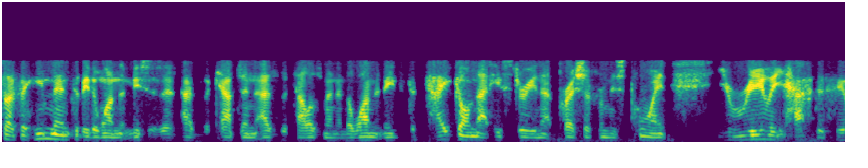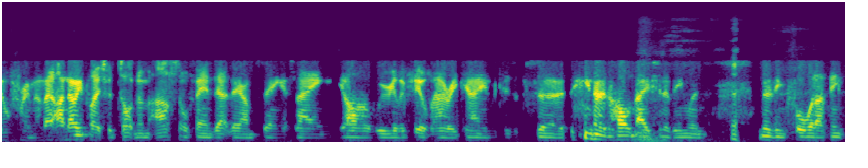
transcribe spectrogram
So for him then to be the one that misses it as the captain, as the talisman, and the one that needs to take on that history and that pressure from this point, you really have to feel for him. I, mean, I know he plays for Tottenham. Arsenal fans out there, I'm seeing, are saying, "Oh, we really feel for Harry Kane," which is absurd. You know, the whole nation of England moving forward. I think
